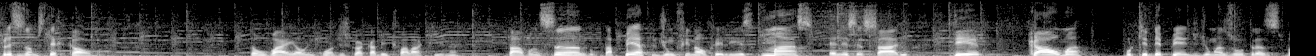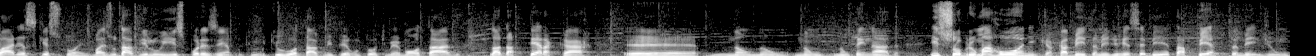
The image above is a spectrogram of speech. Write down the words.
Precisamos ter calma. Então vai ao encontro disso que eu acabei de falar aqui, né? Está avançando, está perto de um final feliz, mas é necessário ter calma, porque depende de umas outras várias questões. Mas o Davi Luiz, por exemplo, que, que o Otávio me perguntou aqui, meu irmão Otávio, lá da Teracar, é, não, não, não, não tem nada. E sobre o Marrone, que acabei também de receber, está perto também de um,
